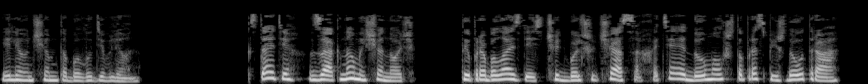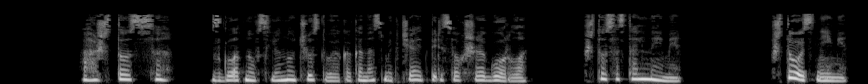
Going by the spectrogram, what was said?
или он чем-то был удивлен. Кстати, за окном еще ночь. Ты пробыла здесь чуть больше часа, хотя и думал, что проспишь до утра. А что с... Сглотнув слюну, чувствуя, как она смягчает пересохшее горло. Что с остальными? Что с ними?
